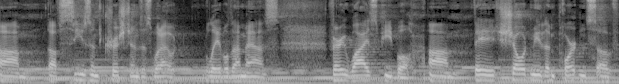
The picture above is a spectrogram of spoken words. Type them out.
um, of seasoned Christians, is what I would label them as very wise people. Um, they showed me the importance of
